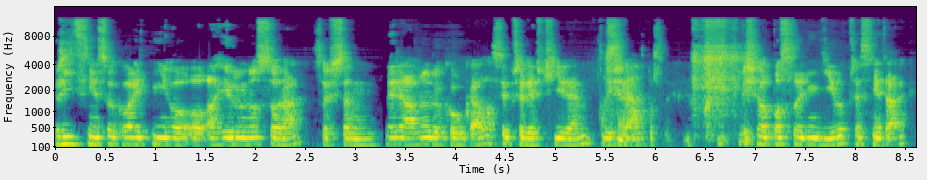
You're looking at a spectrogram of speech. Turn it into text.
říct něco kvalitního o Ahiru no Sora, což jsem nedávno dokoukal, asi předevčírem. Asi Vyšel, rád vyšel poslední díl, přesně tak.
